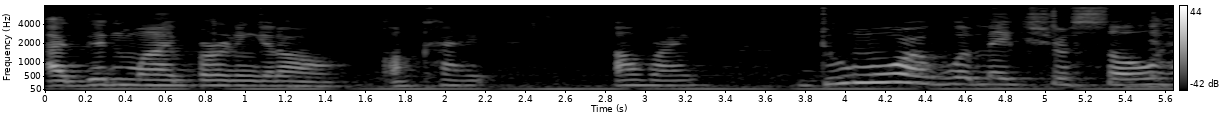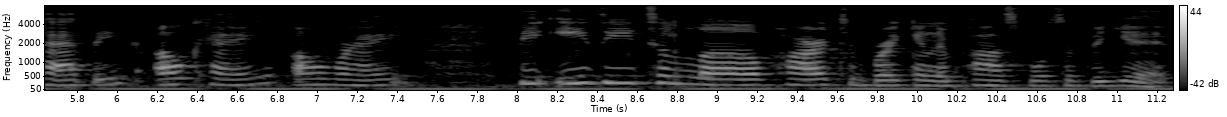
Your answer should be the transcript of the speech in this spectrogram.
I didn't mind burning it all. Okay. All right. Do more of what makes your soul happy. Okay. All right. Be easy to love, hard to break, and impossible to forget.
